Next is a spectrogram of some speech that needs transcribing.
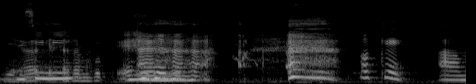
Ya, Di sini. kita rembuk. Oke, em,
